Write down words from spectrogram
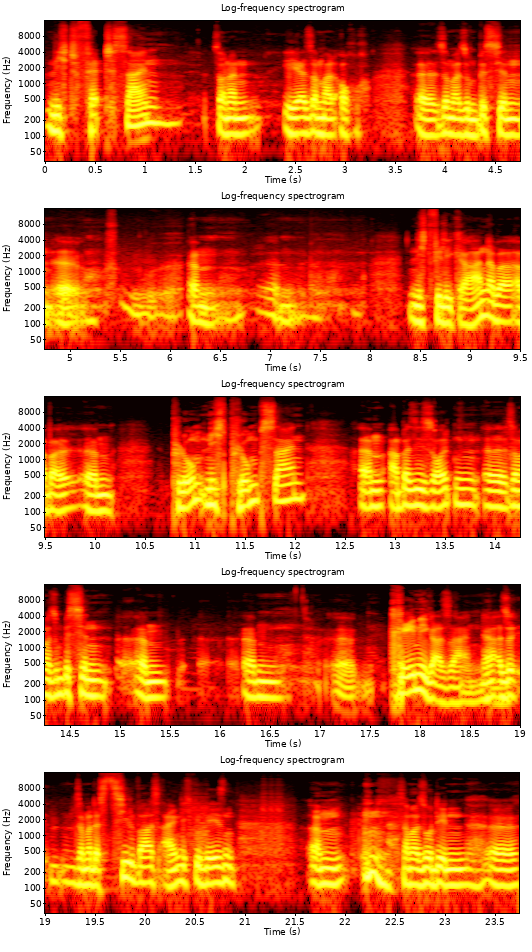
nicht fett sein, sondern eher, sag mal, auch äh, sag mal, so ein bisschen äh, ähm, ähm, nicht filigran, aber, aber ähm, plump, nicht plump sein. Ähm, aber sie sollten, äh, sag mal, so ein bisschen ähm, ähm, äh, cremiger sein. Ja? Also, sag mal, das Ziel war es eigentlich gewesen, ähm, sag mal, so den äh,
